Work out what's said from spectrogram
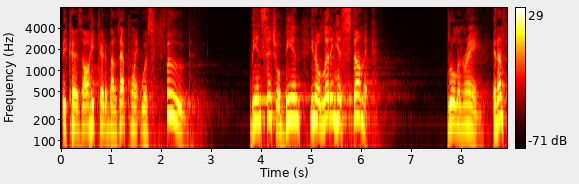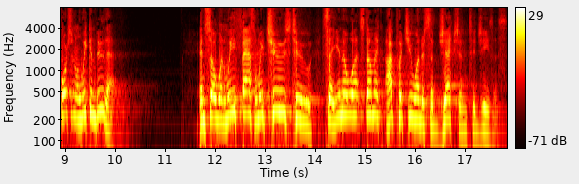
because all he cared about at that point was food, being sensual, being, you know, letting his stomach rule and reign. And unfortunately, we can do that. And so when we fast, when we choose to say, you know what, stomach, I put you under subjection to Jesus.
